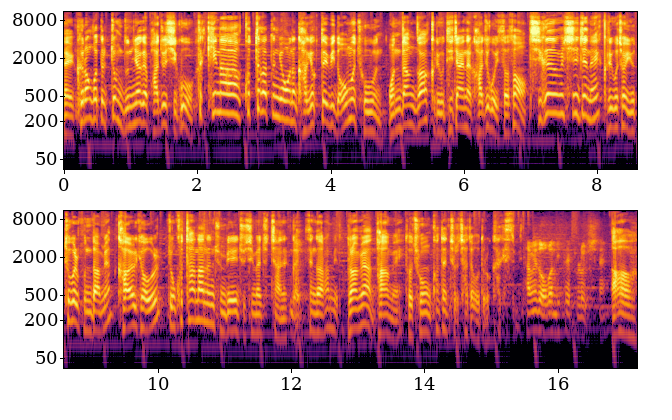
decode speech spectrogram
네, 그런 것들 좀 눈여겨 봐주시고 특히나 코트 같은 경우는 가격 대비 너무 좋은 원단과 그리고 디자인을 가지고 있어서 지금 시즌에 그리고 저희 유튜브를 본다면 가을 겨울 좀 코트 하나는 준비해 주시면 좋지 않을까 네. 생각을 합니다. 그러면 다음에 더 좋은 컨텐츠로 찾아오도록 하겠습니다. 다음에도 어반디 타입 불러주시나요? 아,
